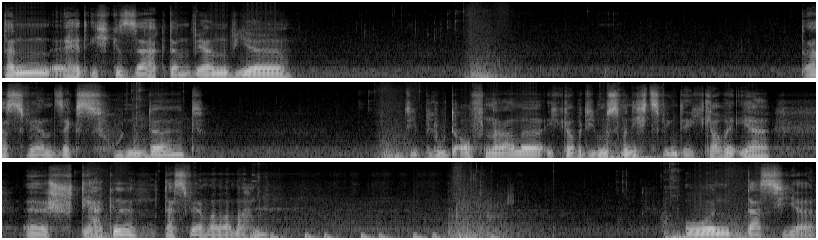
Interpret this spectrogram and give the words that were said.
Dann hätte ich gesagt, dann wären wir... Das wären 600 die Blutaufnahme, ich glaube, die müssen wir nicht zwingend. Ich glaube eher äh, Stärke, das werden wir mal machen. Und das hier.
